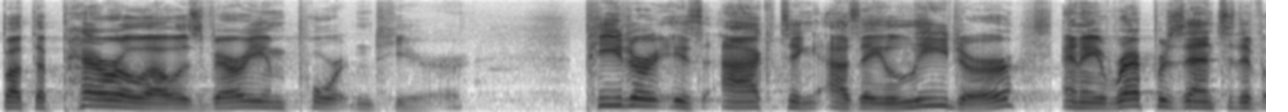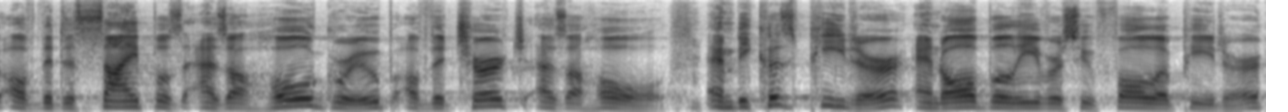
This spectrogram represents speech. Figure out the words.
but the parallel is very important here. Peter is acting as a leader and a representative of the disciples as a whole group, of the church as a whole. And because Peter and all believers who follow Peter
